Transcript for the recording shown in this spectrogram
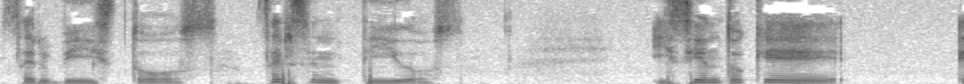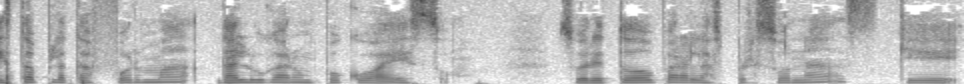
ser vistos, ser sentidos. Y siento que esta plataforma da lugar un poco a eso, sobre todo para las personas que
